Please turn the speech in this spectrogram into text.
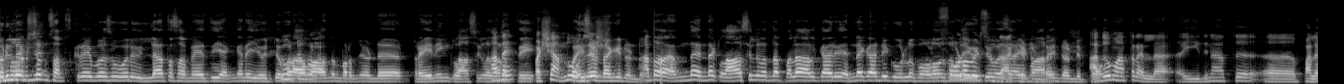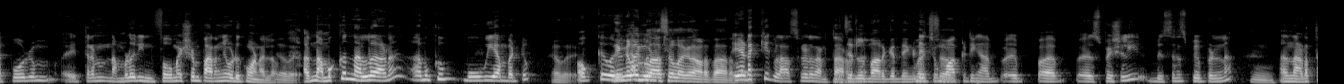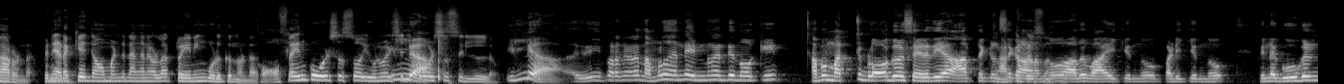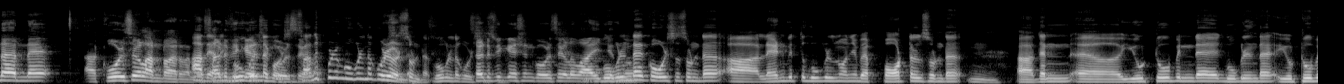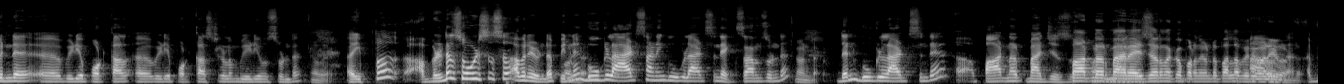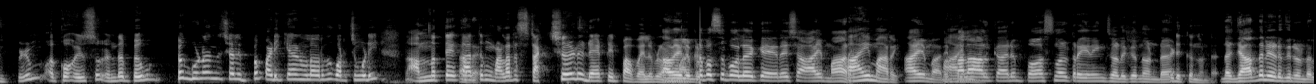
ഒരു ലക്ഷം സബ്സ്ക്രൈബേഴ്സ് പോലും ഇല്ലാത്ത സമയത്ത് എങ്ങനെ യൂട്യൂബർ ആവാന്നും പറഞ്ഞുകൊണ്ട് ട്രെയിനിങ് ക്ലാസ്സുകൾ നടത്തി പൈസ ഉണ്ടാക്കിയിട്ടുണ്ട് അപ്പൊ അന്ന് എന്റെ ക്ലാസ്സിൽ വന്ന പല ആൾക്കാരും എന്നെ കാട്ടി കൂടുതൽ ഫോളോവേഴ്സ് മാറിയിട്ടുണ്ട്. അത് മാത്രമല്ല ഇതിനകത്ത് പലപ്പോഴും ഇത്തരം നമ്മളൊരു ഇൻഫർമേഷൻ പറഞ്ഞു കൊടുക്കുവാണല്ലോ അത് നമുക്കും നല്ലതാണ് നമുക്കും മൂവ് ചെയ്യാൻ പറ്റും. ഒക്കെ ഒരു ക്ലാസ്സുകളൊക്കെ നടത്താറുണ്ട്? ഇടയ്ക്ക് ക്ലാസ്സുകൾ നടത്താറുണ്ട്. മാർക്കറ്റിംഗ് മാർക്കറ്റിംഗ് സ്പെഷ്യലി ബിസിനസ് പീപ്പിളിന് അത് നടത്താറുണ്ട്. പിന്നെ ഇടയ്ക്ക് ഗവൺമെന്റിന് അങ്ങനെയുള്ള ട്രെയിനിങ് കൊടുക്കുന്നുണ്ട്. ഓഫ്ലൈൻ കോഴ്സസോ യൂണിവേഴ്സിറ്റി കോഴ്സസ് ഇല്ലല്ലോ. ഇല്ല. ഈ പറഞ്ഞ പോലെ നമ്മൾ തന്നെ ഇന്റർനെറ്റ് നോക്കി അപ്പൊ മറ്റ് ബ്ലോഗേഴ്സ് എഴുതിയ ആർട്ടിക്കിൾസ് കാണുന്നു അത് വായിക്കുന്നു പഠിക്കുന്നു. പിന്നെ ഗൂഗിളിന്റെ തന്നെ കോഴ്സുകൾ ഗൂഗിളിന്റെ കോഴ്സസ് അതിപ്പോഴും ഗൂഗിളിന്റെ കോഴ്സസ് ഉണ്ട്. ഗൂഗിളിന്റെ സർട്ടിഫിക്കേഷൻ കോഴ്സുകൾ ഗൂഗിളിന്റെ കോഴ്സസ് ഉണ്ട്. ലേൺ വിത്ത് ഗൂഗിൾ എന്ന് പറഞ്ഞ വെബ് പോർട്ടൽസ് ഉണ്ട്. ദെൻ യൂട്യൂബിന്റെ ഗൂഗിളിന്റെ യൂട്യൂബിന്റെ വീഡിയോ പോഡ്കാസ്റ്റ് വീഡിയോ പോഡ്കാസ്റ്റുകളും വീഡിയോസ് ഉണ്ട്. ഇപ്പൊ അവരുടെ സോഴ്സസ് അവരുണ്ട് പിന്നെ ഗൂഗിൾ ആഡ്സ് ആണെങ്കിൽ ഗൂഗിൾ ആഡ്സിന്റെ എക്സാംസ് ഉണ്ട്. ഉണ്ട്. ദെൻ ഗൂഗിൾ ആഡ്സിന്റെ പാർട്ണർ ബാച്ചസ് പാർട്ണർ മാനേജർ എന്നൊക്കെ പറഞ്ഞുകൊണ്ട് പല പരിപാടികളുണ്ട്. ഇപ്പോഴും കോഴ്സ് ഇപ്പൊ ഇപ്പൊ ഗുണം എന്ന് വെച്ചാൽ ഇപ്പൊ പഠിക്കാനുള്ളവർക്ക് കുറച്ചും കൂടി അന്നത്തെക്കാലത്തും വളരെ സ്ട്രക്ചേർഡ് ഡേറ്റ ഇപ്പൊ അവൈലബിൾ അവൈലബിൾ ബസ് പോലെയൊക്കെ ഏകദേശം ആയി മാറി. ആയി മാറി. ആയി മാറി. പല. ആൾക്കാരും പേഴ്സണൽ ട്രെയിനിങ്സ് എടുക്കുന്നുണ്ട്. എടുക്കുന്നുണ്ട്. ഞാൻ തന്നെ എടുത്തിട്ടുണ്ട്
